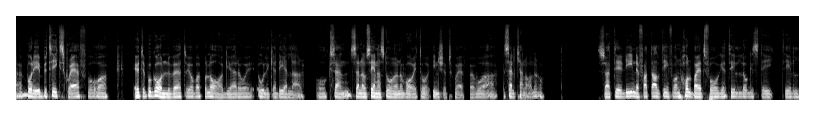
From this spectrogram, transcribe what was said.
eh, både i butikschef och ute på golvet och jobbat på lager och i olika delar. Och sen, sen de senaste åren har varit då inköpschef för våra säljkanaler då. Så att det, det innefattar allting från hållbarhetsfrågor till logistik till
